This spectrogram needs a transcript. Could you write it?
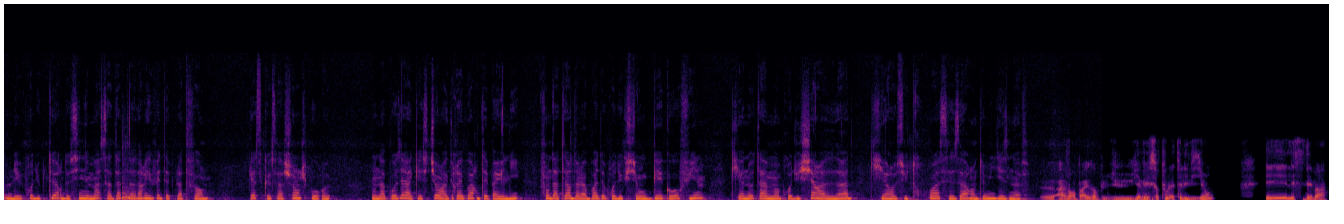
les producteurs de cinéma s'adaptent à l'arrivée des plateformes? Qu'est-ce que ça change pour eux? On a posé la question à Grégoire Debailly, fondateur de la boîte de production Gecko Film, qui a notamment produit Sherazade, qui a reçu trois Césars en 2019. Euh, avant, par exemple, il y avait surtout la télévision et les cinémas.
